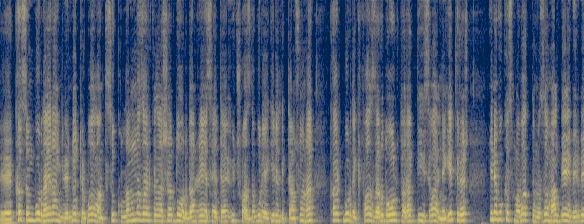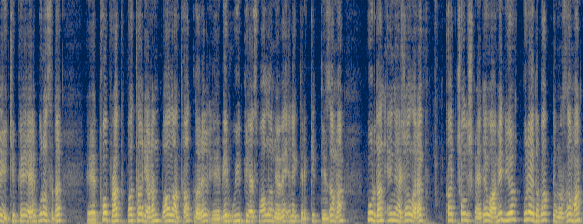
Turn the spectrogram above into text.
e, kısım. Burada herhangi bir nötr bağlantısı kullanılmaz arkadaşlar. Doğrudan RST 3 fazla buraya girildikten sonra kart buradaki fazları doğrultarak DC haline getirir. Yine bu kısma baktığımız zaman B1, B2, PE burası da e, toprak bataryanın bağlantı hatları e, bir UPS bağlanıyor ve elektrik gittiği zaman buradan enerji alarak kart çalışmaya devam ediyor. Buraya da baktığımız zaman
